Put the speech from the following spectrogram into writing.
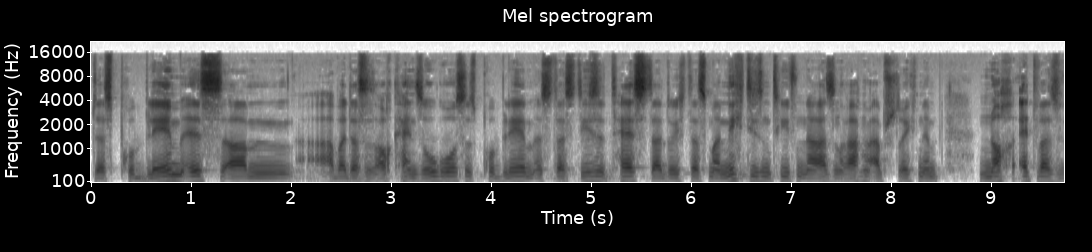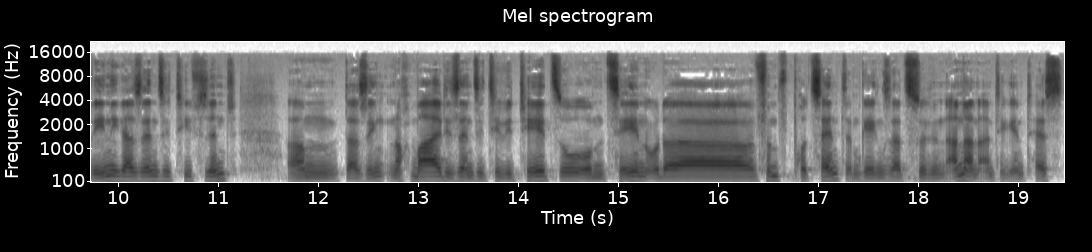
das Problem ist, ähm, aber das ist auch kein so großes Problem, ist, dass diese Tests dadurch, dass man nicht diesen tiefen Nasenrachenabstrich nimmt, noch etwas weniger sensitiv sind. Ähm, da sinkt nochmal die Sensitivität so um 10 oder 5 Prozent im Gegensatz zu den anderen Antigen-Tests.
